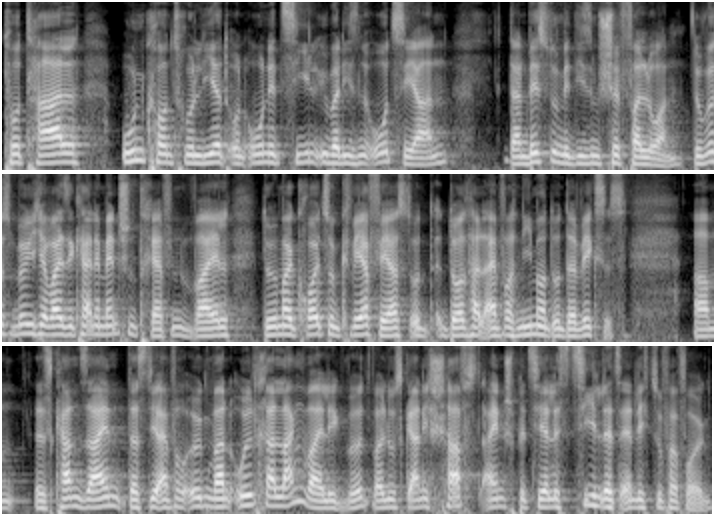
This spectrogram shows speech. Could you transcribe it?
total unkontrolliert und ohne Ziel über diesen Ozean, dann bist du mit diesem Schiff verloren. Du wirst möglicherweise keine Menschen treffen, weil du immer kreuz und quer fährst und dort halt einfach niemand unterwegs ist. Ähm, es kann sein, dass dir einfach irgendwann ultra langweilig wird, weil du es gar nicht schaffst, ein spezielles Ziel letztendlich zu verfolgen.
